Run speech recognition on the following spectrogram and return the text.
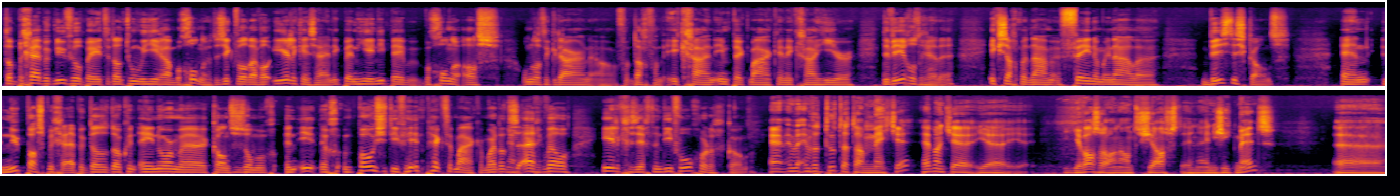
Dat begrijp ik nu veel beter dan toen we hieraan begonnen. Dus ik wil daar wel eerlijk in zijn. Ik ben hier niet mee begonnen als omdat ik daar nou, dacht van ik ga een impact maken en ik ga hier de wereld redden. Ik zag met name een fenomenale businesskans. En nu pas begrijp ik dat het ook een enorme kans is om een, een positieve impact te maken. Maar dat is eigenlijk wel eerlijk gezegd in die volgorde gekomen. En, en wat doet dat dan met je? want je, je, je was al een enthousiast en energiek mens. Uh,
